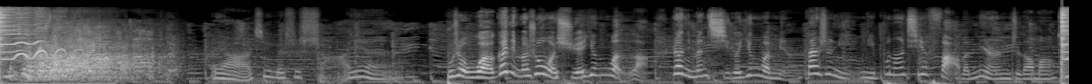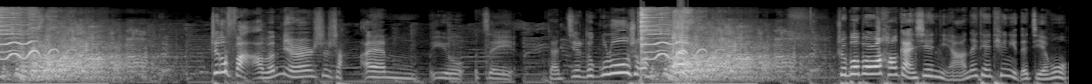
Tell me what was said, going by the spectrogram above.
哎呀，这个是啥呀？不是我跟你们说，我学英文了，让你们起个英文名，但是你你不能起法文名，你知道吗？这个法文名是啥？M U Z，咱叽里咕噜说。说波波，我好感谢你啊！那天听你的节目，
